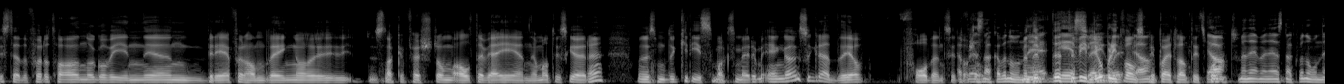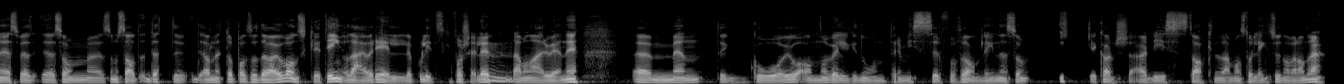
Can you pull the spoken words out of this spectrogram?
i stedet for å ta nå går vi inn i en bred forhandling og snakker først om alt det vi er enige om at vi skal gjøre, men liksom du krisemaksimerer med en gang, så greide de å få den Ja, situasjonen. noen Men det, dette SV ville jo blitt vanskelig ja. på et eller annet Ja, tidspunkt. men jeg, men jeg snakket med noen i SV eh, som, som sa at dette ja, nettopp, altså, det var jo vanskelige ting, og det er jo reelle politiske forskjeller Mm. der man er uenig. Eh, Men det går jo an å velge noen premisser for forhandlingene som ikke kanskje er de stakene der man står lengst unna hverandre.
